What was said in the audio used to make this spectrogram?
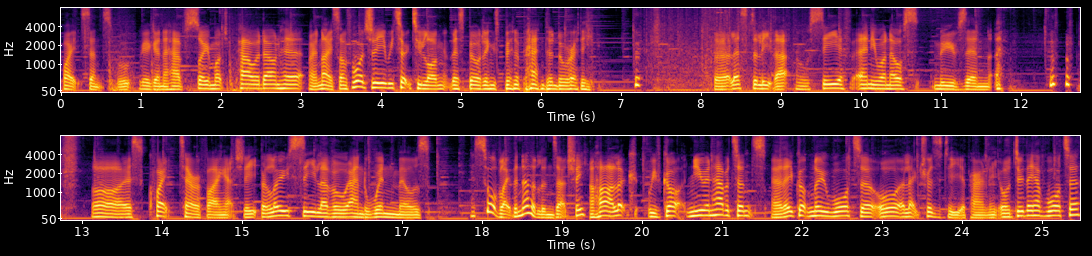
quite sensible. We're going to have so much power down here. All right, nice. Unfortunately, we took too long. This building's been abandoned already. So let's delete that and we'll see if anyone else moves in. oh, it's quite terrifying actually. Below sea level and windmills. It's sort of like the Netherlands, actually. Aha, look, we've got new inhabitants. Uh, they've got no water or electricity, apparently. Or do they have water?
